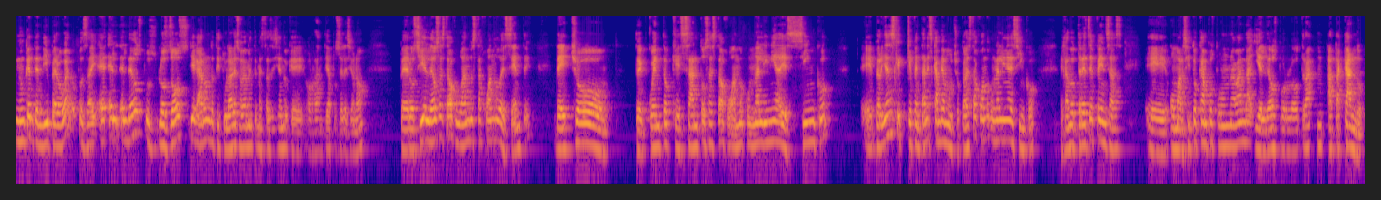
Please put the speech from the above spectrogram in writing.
nunca entendí, pero bueno, pues ahí, el, el dedos, pues los dos llegaron a titulares, obviamente me estás diciendo que Orrantia pues se lesionó, pero sí, el dedos ha estado jugando, está jugando decente. De hecho, te cuento que Santos ha estado jugando con una línea de 5, eh, pero ya sabes que, que, Fentanes cambia mucho, pero ha estado jugando con una línea de 5, dejando tres defensas, eh, Omarcito Campos por una banda y el Dedos por la otra, mm, atacando.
